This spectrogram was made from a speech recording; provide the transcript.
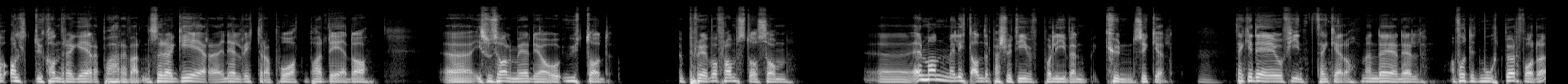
Av alt du kan reagere på her i verden, så reagerer en del ryttere på at bare det da, i sosiale medier og utad, prøver å framstå som uh, en mann med litt andre perspektiv på livet enn kun sykkel. Mm. tenker Det er jo fint, tenker jeg da, men det er en del Han har fått litt motbør for det.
